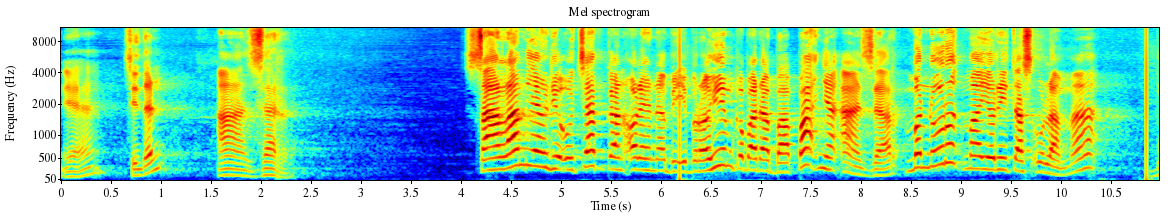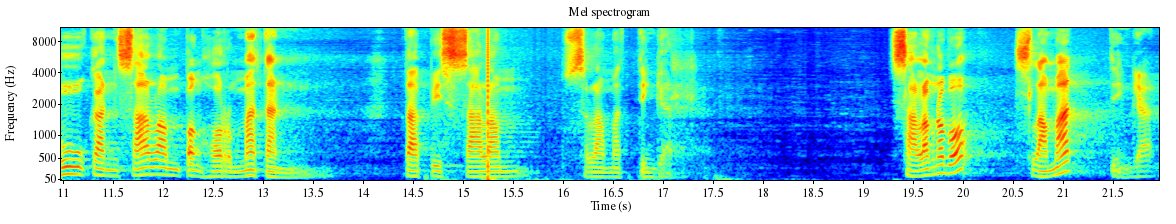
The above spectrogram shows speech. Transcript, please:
Ya, sinten? Azar. Salam yang diucapkan oleh Nabi Ibrahim kepada bapaknya Azar menurut mayoritas ulama bukan salam penghormatan tapi salam selamat tinggal. Salam nopo? Selamat tinggal.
